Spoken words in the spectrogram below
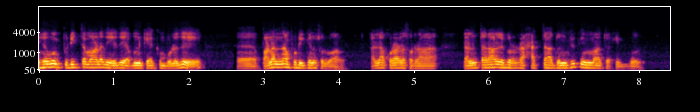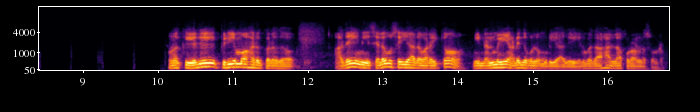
மிகவும் பிடித்தமானது எது அப்படின்னு கேட்கும் பொழுது பணம் தான் பிடிக்கும்னு சொல்லுவாங்க. அல்லாஹ் குரான சொல்றான் நன் இப்போ ஹத்தா துன்ஃபிக் இம்மா துஹிப்பூன். உனக்கு எது பிரியமாக இருக்கிறதோ அதை நீ செலவு செய்யாத வரைக்கும் நீ நன்மையை அடைந்து கொள்ள முடியாது என்பதாக அல்லாஹ் குரான்ல சொல்றான்.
